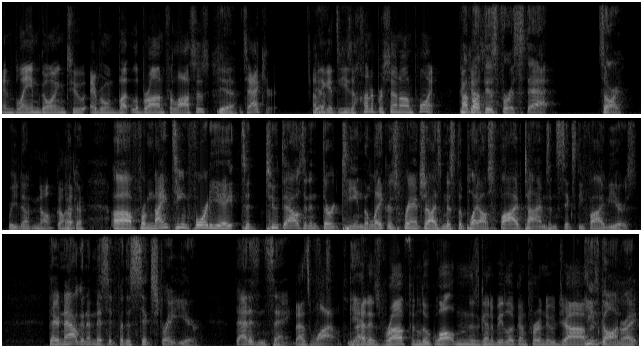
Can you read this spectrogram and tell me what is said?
and blame going to everyone but LeBron for losses. Yeah. it's accurate. I Yeah. think it's, he's 100% on point. How about this for a stat? Sorry, were you done? No, go ahead. Okay. Uh, from 1948 to 2013, the Lakers franchise missed the playoffs five times in 65 years. They're now going to miss it for the sixth straight year. That is insane. That's wild. Yeah. That is rough. And Luke Walton is going to be looking for a new job. He's And- gone, right?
